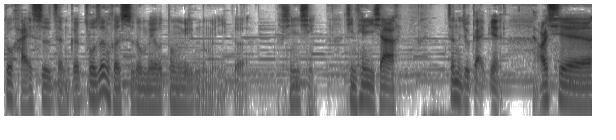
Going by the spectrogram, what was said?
都还是整个做任何事都没有动力那么一个心情。今天一下真的就改变，而且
